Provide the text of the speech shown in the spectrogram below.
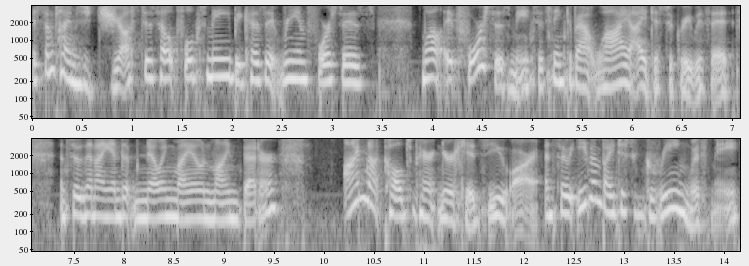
is sometimes just as helpful to me because it reinforces, well, it forces me to think about why I disagree with it. And so then I end up knowing my own mind better. I'm not called to parent your kids, you are. And so even by disagreeing with me,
